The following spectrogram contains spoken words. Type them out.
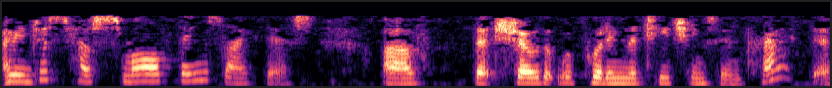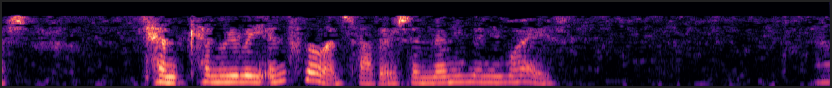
I mean, just how small things like this of that show that we're putting the teachings in practice can can really influence others in many many ways. Yeah.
